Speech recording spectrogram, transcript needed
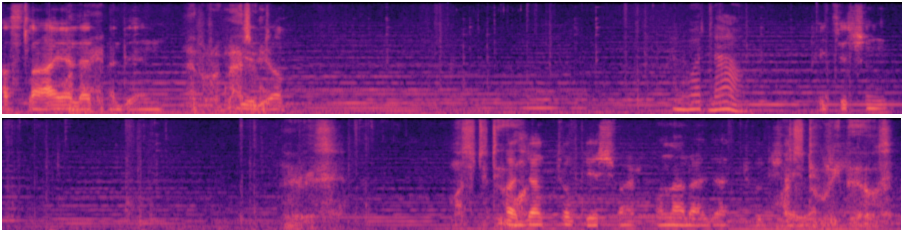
اصلا never imagined. جيجو And what now? Petition. There is much to do. Olacak çok iş var. Onlarla olacak çok şey var. Much to rebuild.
